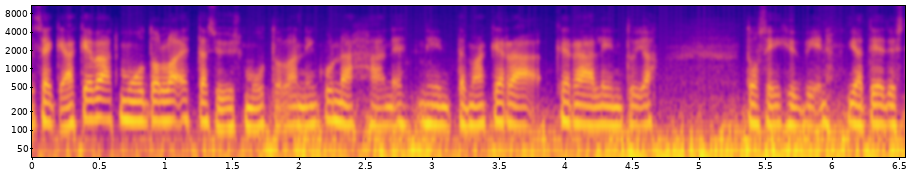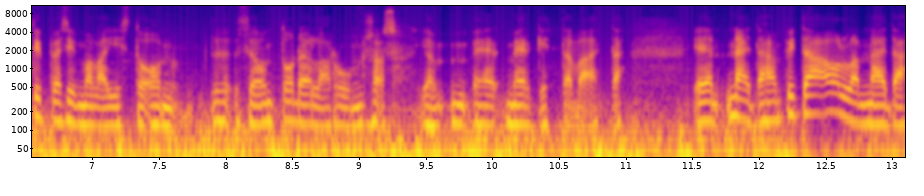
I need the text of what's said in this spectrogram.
sekä kevätmuutolla että syysmuutolla, niin kuin nähdään, niin tämä kerää, kerää lintuja tosi hyvin. Ja tietysti pesimälajisto on, se on todella runsas ja merkittävä. Että, ja näitähän pitää olla näitä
